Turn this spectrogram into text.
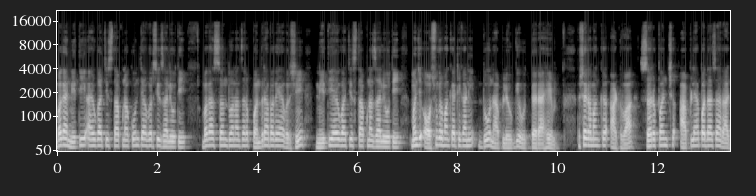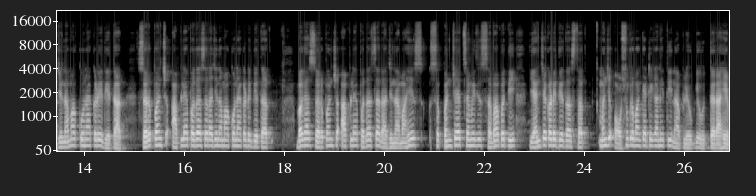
बघा नीती आयोगाची स्थापना कोणत्या वर्षी झाली होती? बघा सन दोन हजार पंधरा बघा या वर्षी नीती आयोगाची स्थापना झाली होती. म्हणजे ऑप्शन क्रमांक या ठिकाणी दोन आपले योग्य उत्तर आहे. प्रश्न क्रमांक आठवा सरपंच आपल्या पदाचा राजीनामा कोणाकडे देतात? सरपंच आपल्या पदाचा राजीनामा कोणाकडे देतात? बघा सरपंच आपल्या पदाचा राजीनामा हे स पंचायत समिती सभापती यांच्याकडे देत असतात. म्हणजे ऑप्शन क्रमांक या ठिकाणी तीन आपले योग्य उत्तर आहे.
